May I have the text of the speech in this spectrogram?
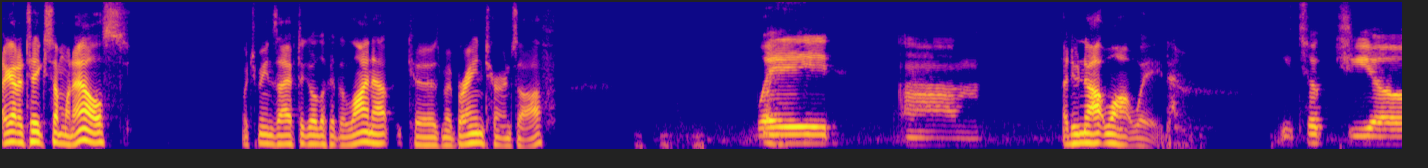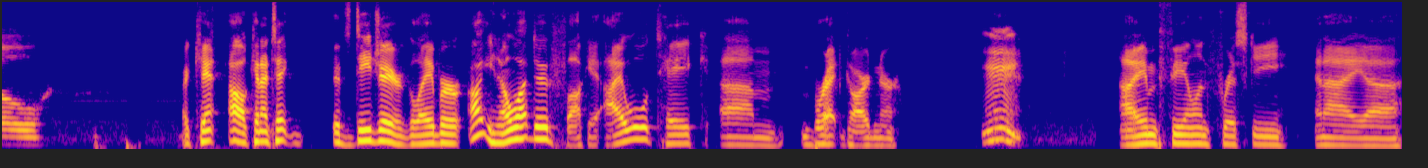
I got to take someone else, which means I have to go look at the lineup because my brain turns off. Wade, um, I do not want Wade. you took Gio. I can't. Oh, can I take? It's DJ or Gleyber. Oh, you know what, dude? Fuck it. I will take um Brett Gardner. Mm, I am feeling frisky, and I, uh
